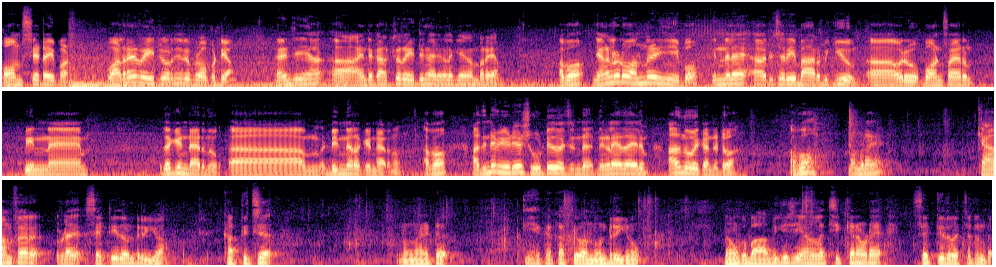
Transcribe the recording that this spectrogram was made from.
ഹോം സ്റ്റേ ടൈപ്പാണ് വളരെ റേറ്റ് കുറഞ്ഞൊരു പ്രോപ്പർട്ടിയാണ് അതെന്ന് വെച്ച് കഴിഞ്ഞാൽ അതിന്റെ കറക്റ്റ് റേറ്റും കാര്യങ്ങളൊക്കെ ഞാൻ പറയാം. അപ്പോൾ ഞങ്ങളിവിടെ വന്നു കഴിഞ്ഞപ്പോൾ ഇന്നലെ ഒരു ചെറിയ ബാർബിക്യൂവും ഒരു ബോൺഫയറും പിന്നെ ഇതൊക്കെ ഉണ്ടായിരുന്നു. ഡിന്നറൊക്കെ ഉണ്ടായിരുന്നു. അപ്പോൾ അതിന്റെ വീഡിയോ ഷൂട്ട് ചെയ്ത് വെച്ചിട്ടുണ്ട്. നിങ്ങൾ ഏതായാലും അതൊന്ന് പോയി കണ്ടിട്ട് വാ. അപ്പോൾ നമ്മുടെ ക്യാമ്പ് ഫയർ ഇവിടെ സെറ്റ് ചെയ്തുകൊണ്ടിരിക്കുക കത്തിച്ച് നന്നായിട്ട് തീയൊക്കെ കത്തി വന്നുകൊണ്ടിരിക്കണു നമുക്ക് ബാബിക്ക് ചെയ്യാനുള്ള ചിക്കൻ അവിടെ സെറ്റ് ചെയ്ത് വെച്ചിട്ടുണ്ട്.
